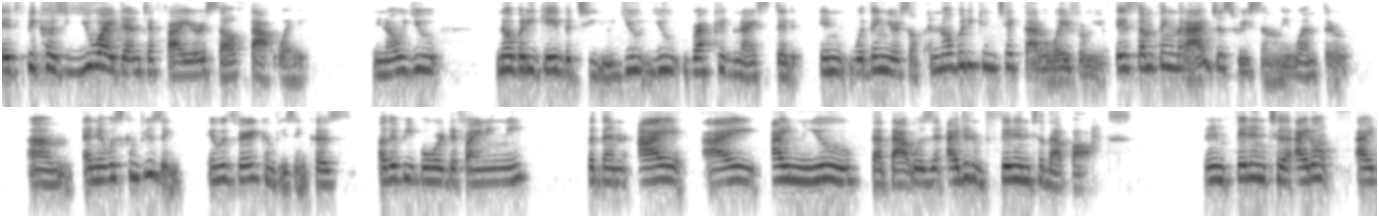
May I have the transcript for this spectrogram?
It's because you identify yourself that way. You know, you nobody gave it to you. You you recognized it in within yourself, and nobody can take that away from you. It's something that I just recently went through, um, and it was confusing. It was very confusing because other people were defining me, but then I I I knew that that wasn't. I didn't fit into that box didn't fit into i don't i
